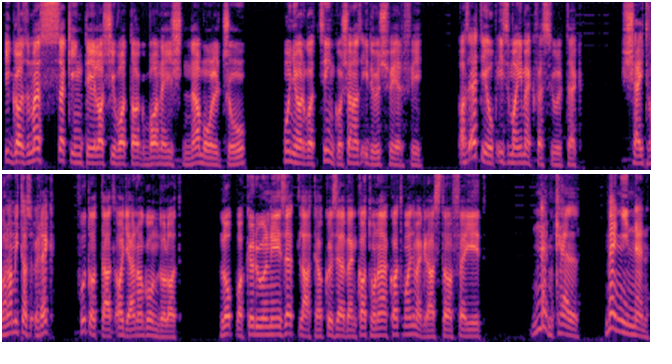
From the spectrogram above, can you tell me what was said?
Igaz messze kint él a sivatagban, és nem olcsó, hunyorgott cinkosan az idős férfi. Az etióp izmai megfeszültek. Sejt valamit az öreg? Futott át agyán a gondolat. Lopva körülnézett, látta a közelben katonákat, majd megrázta a fejét. Nem kell! Menj innen!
